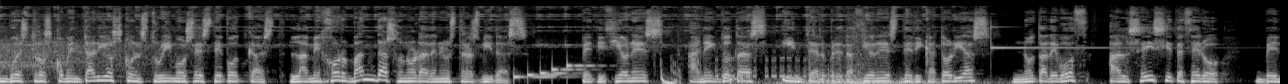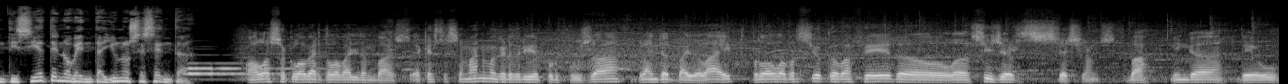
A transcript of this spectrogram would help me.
Vuestros comentarios construimos este podcast, la mejor banda sonora de nuestras vidas. Peticiones, anécdotas, interpretaciones, dedicatorias, nota de voz al 670 27 91 60. Hola, sóc l'Albert de la Vall d'en Bas. Aquesta setmana m'agradaria proposar Blinded by the Light, però la versió que va fer de les Scissors Sessions. Va, vinga, adeu.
